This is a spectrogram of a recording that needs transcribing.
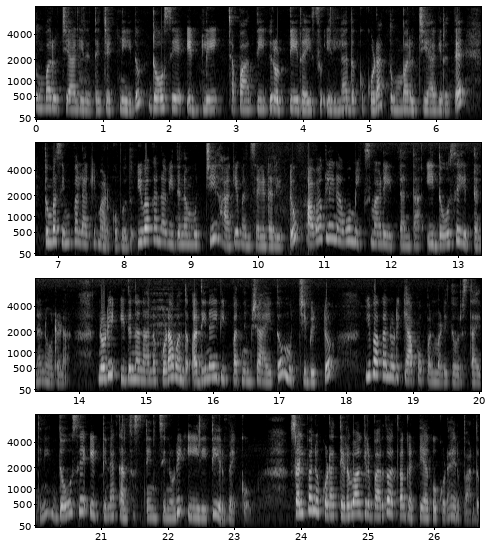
ತುಂಬ ರುಚಿಯಾಗಿರುತ್ತೆ ಚಟ್ನಿ ಇದು. ದೋಸೆ, ಇಡ್ಲಿ, ಚಪಾತಿ, ರೊಟ್ಟಿ, ರೈಸು ಎಲ್ಲದಕ್ಕೂ ಕೂಡ ತುಂಬ ರುಚಿಯಾಗಿರುತ್ತೆ. ತುಂಬ ಸಿಂಪಲ್ ಆಗಿ ಮಾಡ್ಕೋಬಹುದು ಇವಾಗ ನಾವು ಇದನ್ನ ಮುಚ್ಚಿ ಹಾಗೆ ಒಂದು ಸೈಡಲ್ಲಿ ಇಟ್ಟು ಆವಾಗಲೇ ನಾವು ಮಿಕ್ಸ್ ಮಾಡಿ ಇಟ್ಟಂತ ಈ ದೋಸೆ ಹಿಟ್ಟನ್ನು ನೋಡೋಣ. ನೋಡಿ, ಇದನ್ನ ನಾನು ಕೂಡ ಒಂದು ಹದಿನೈದು, ಇಪ್ಪತ್ತು ನಿಮಿಷ ಆಯಿತು ಮುಚ್ಚಿಬಿಟ್ಟು. ಇವಾಗ ನೋಡಿ ಕ್ಯಾಪ್ ಓಪನ್ ಮಾಡಿ ತೋರಿಸ್ತಾ ಇದ್ದೀನಿ. ದೋಸೆ ಹಿಟ್ಟಿನ ಕನ್ಸಿಸ್ಟೆನ್ಸಿ ನೋಡಿ ಈ ರೀತಿ ಇರಬೇಕು. ಸ್ವಲ್ಪನೂ ಕೂಡ ತೆಳುವಾಗಿರಬಾರ್ದು ಅಥವಾ ಗಟ್ಟಿಯಾಗೂ ಕೂಡ ಇರಬಾರ್ದು.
